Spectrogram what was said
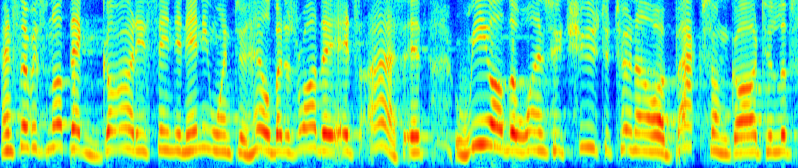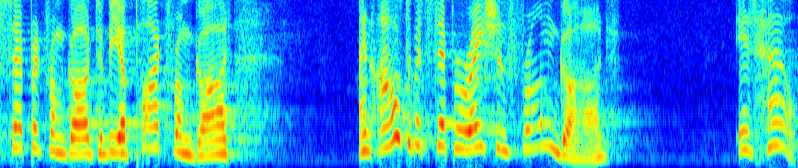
And so it's not that God is sending anyone to hell, but it's rather it's us. It, we are the ones who choose to turn our backs on God, to live separate from God, to be apart from God. An ultimate separation from God is hell.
